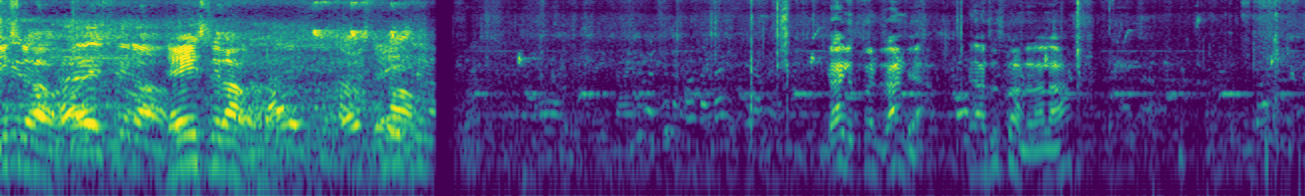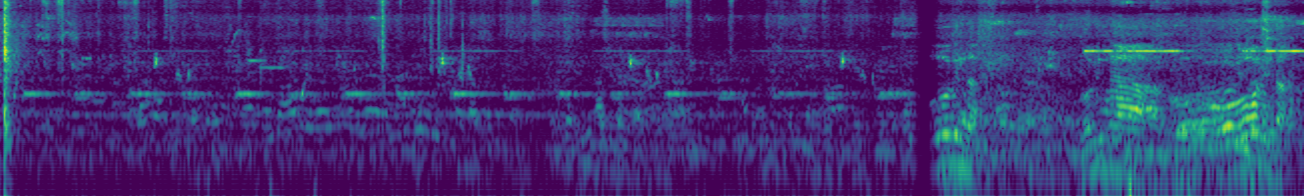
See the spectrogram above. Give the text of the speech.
జై శ్రీరామ్. జై శ్రీరామ్. జై శ్రీరామ్. బ్యాగులు ఎత్తుకోండి రాండి. చూసుకోండి అలా గోవింద. గోవింద. గోవింద.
